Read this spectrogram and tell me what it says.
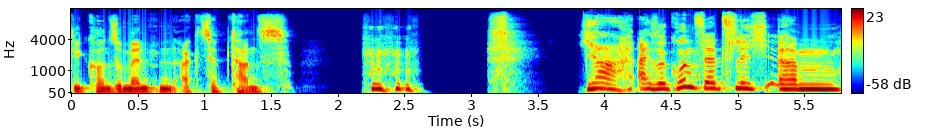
die Konsumentenakzeptanz? ja, also grundsätzlich ähm,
